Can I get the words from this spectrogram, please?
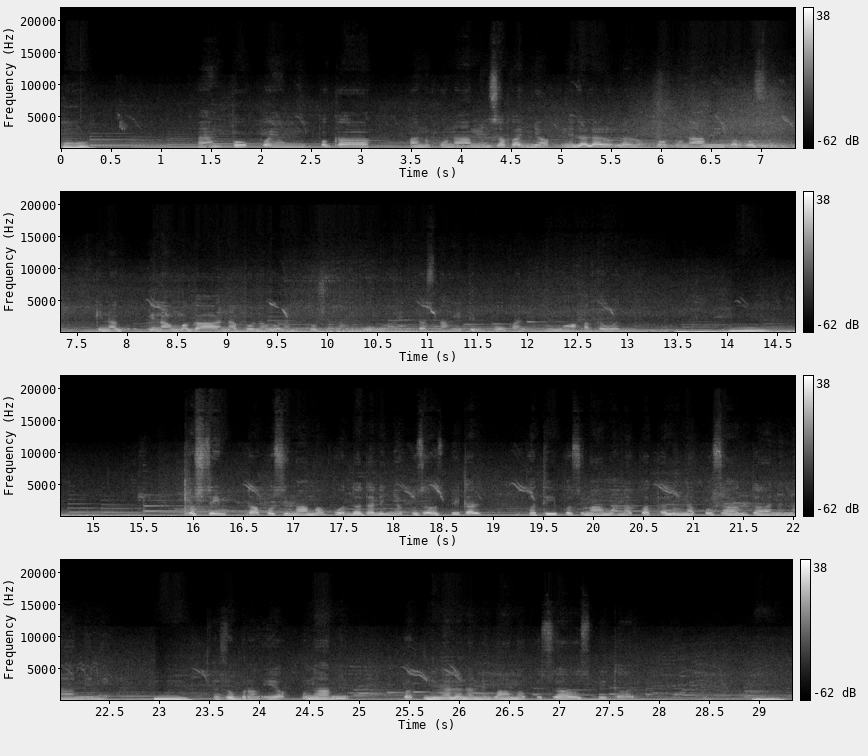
Oo. Ayan po, po yung pagka ano po namin sa kanya, nilalaro-laro pa po namin. Tapos kinag, kinamagahan na po, nawalan po siya ng buhay. Tapos nangitin po kan yung mga katawan niya. Hmm. Tapos si, tapos si mama po, dadalhin niya po sa ospital. Pati po si mama, napatalong na po sa hagdanan namin. Hmm. Sa sobrang iyak po namin. Pat dinala na ni mama po sa ospital. Hmm.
